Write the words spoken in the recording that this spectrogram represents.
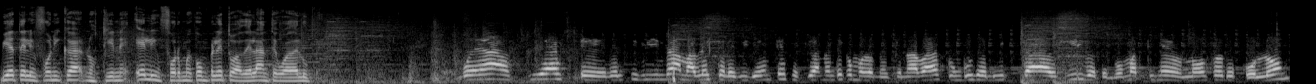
Vía telefónica nos tiene el informe completo. Adelante, Guadalupe. Buenos días, eh, del Linda, amables televidentes. Efectivamente, como lo mencionabas, un bus del IPT Gil Betecón Martínez de Donoso de Colón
